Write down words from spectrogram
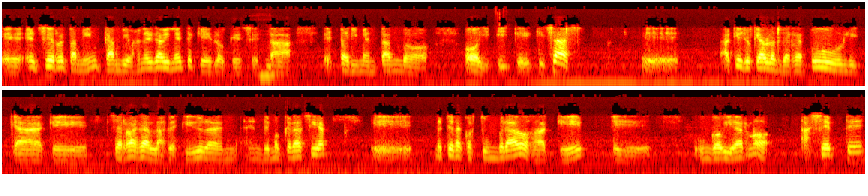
eh, encierre también cambios en el gabinete, que es lo que se está experimentando hoy. Y que quizás eh, aquellos que hablan de república, que se rasgan las vestiduras en, democracia, eh, no estén acostumbrados a que eh, un gobierno acepte,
